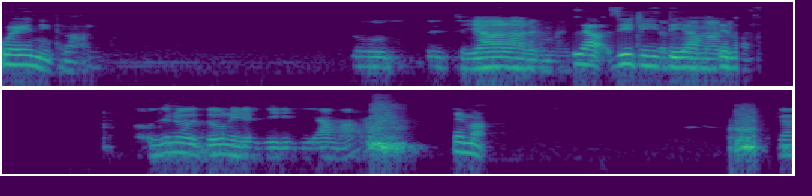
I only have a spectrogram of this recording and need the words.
ကွဲနေသလားဟို ဇရာလားတကမကြီးဇရာဇီဒီဇရာတင်ပါဦးဇင်းတို့သုံးနေတဲ့ဇီဒီဇရာမှာတင်ပါကာ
